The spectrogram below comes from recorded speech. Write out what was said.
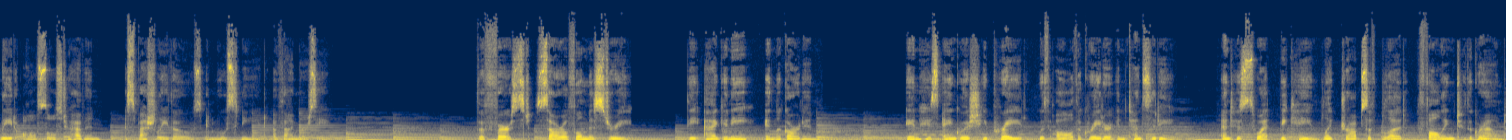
lead all souls to heaven, especially those in most need of thy mercy. The first sorrowful mystery, the agony in the garden. In his anguish, he prayed with all the greater intensity, and his sweat became like drops of blood falling to the ground.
